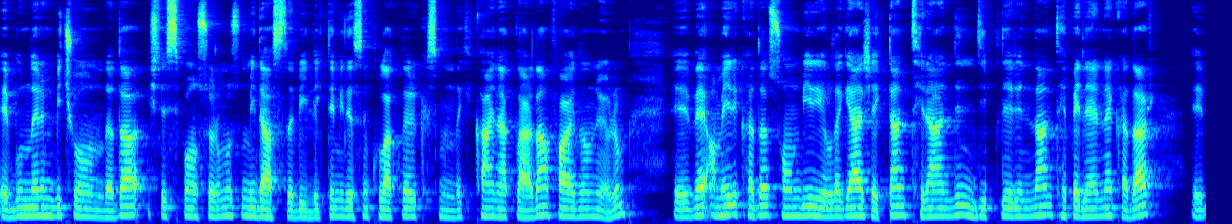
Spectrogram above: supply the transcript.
E, bunların birçoğunda da işte sponsorumuz Midas'la birlikte Midas'ın kulakları kısmındaki kaynaklardan faydalanıyorum. E, ve Amerika'da son bir yılda gerçekten trendin diplerinden tepelerine kadar e,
